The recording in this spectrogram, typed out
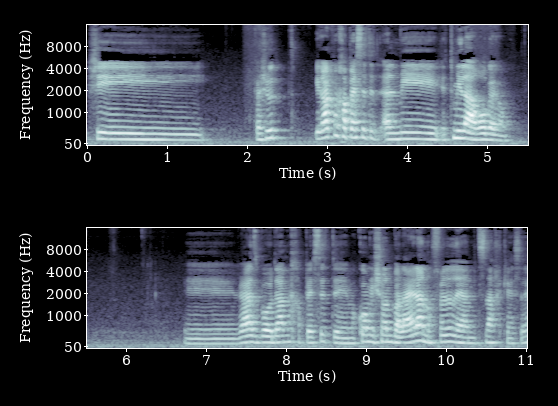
שהיא פשוט, היא רק מחפשת את, על מי, את מי להרוג היום. אה, ואז בעודה מחפשת אה, מקום לישון בלילה, נופל עליה מצנח כסף,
